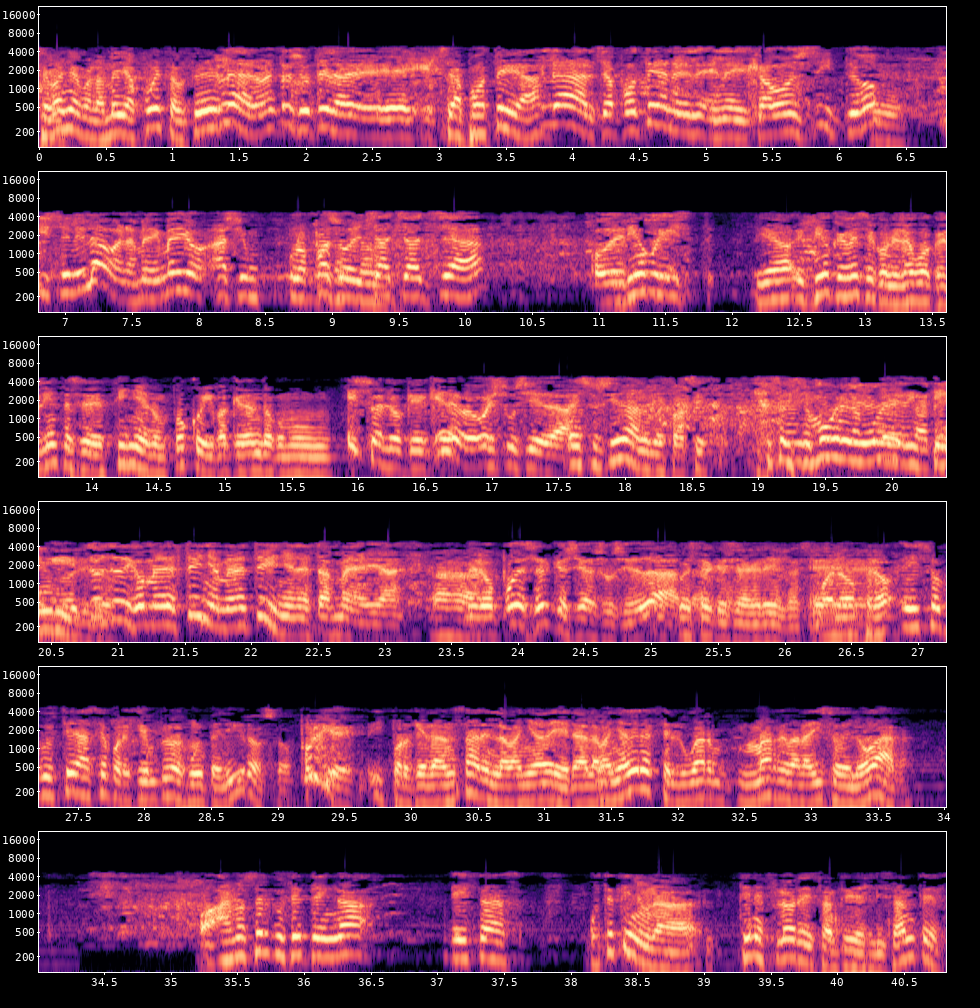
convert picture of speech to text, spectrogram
¿Se baña con las medias puestas usted? Claro, entonces usted la... eh, Se apotea. Claro, chapotea en el, en el jaboncito Sí. Y se le lavan las medias. Y medio hace un- unos pasos de cha-cha-cha o de Vio que, twist. vio- vio que a veces con el agua caliente se destiñen un poco y va quedando como un... ¿Eso es lo que queda o es suciedad? Hay suciedad a lo mejor, sí. Eso dice muy lo puede violenta, distinguir. Yo te digo, me destiñen, me destiñen estas medias. Ajá. Pero puede ser que sea suciedad. Puede ser que sea sí. Bueno, Eh. pero eso que usted hace, por ejemplo, es muy peligroso. ¿Por qué? Y porque danzar en la bañadera, la bañadera es el lugar más rebaladizo del hogar. O A no ser que usted tenga esas... ¿Usted tiene una... ¿Tiene flores antideslizantes?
